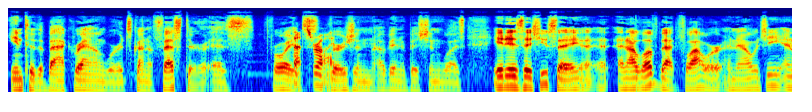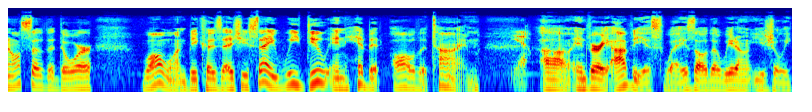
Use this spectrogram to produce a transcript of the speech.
into the background where it's going to fester, as Freud's right. version of inhibition was. It is, as you say, and I love that flower analogy, and also the door wall one, because as you say, we do inhibit all the time. Yeah. Uh, in very obvious ways, although we don't usually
